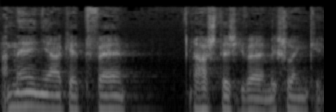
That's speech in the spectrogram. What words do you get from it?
a ne nějaké tvé hašteřivé myšlenky.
